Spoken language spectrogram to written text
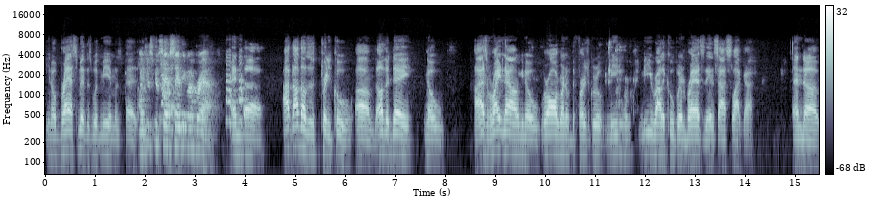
you know Brad Smith is with me and was uh, I was just gonna say the same thing about Brad. and uh, I, I thought this was pretty cool. Um, the other day, you know, as of right now, you know, we're all running with the first group. Me, me, Riley Cooper, and Brad's the inside slot guy. And uh,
